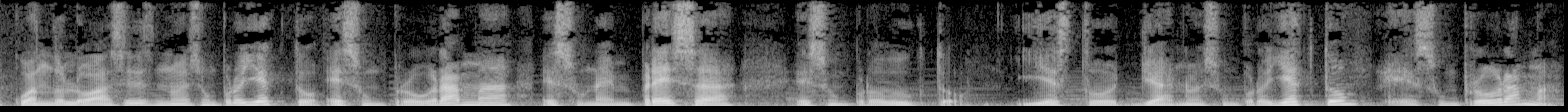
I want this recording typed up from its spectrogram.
cuando lo haces no es un proyecto, es un programa, es una empresa, es un producto. Y esto ya no es un proyecto, es un programa.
